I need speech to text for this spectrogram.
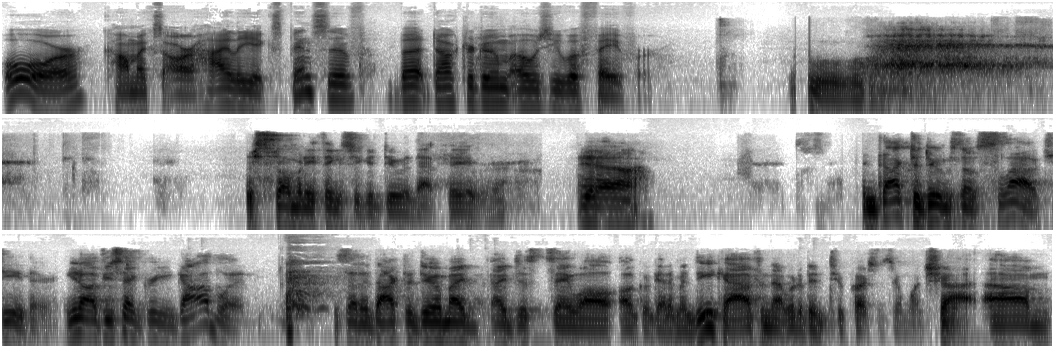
or comics are highly expensive, but Doctor Doom owes you a favor? Ooh. There's so many things you could do with that favor. Yeah. And Doctor Doom's no slouch either. You know, if you said Green Goblin instead of Doctor Doom, I'd, I'd just say, well, I'll go get him a decaf, and that would have been two questions in one shot. Um,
